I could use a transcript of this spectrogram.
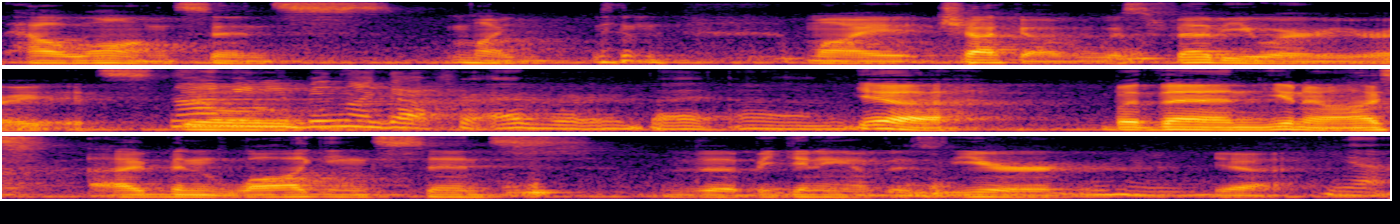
how long since my my checkup was February, right? It's still No, I mean you've been like that forever, but um, yeah, But then, you know, I I've been logging since the beginning of this year. Mm-hmm. Yeah. Yeah.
